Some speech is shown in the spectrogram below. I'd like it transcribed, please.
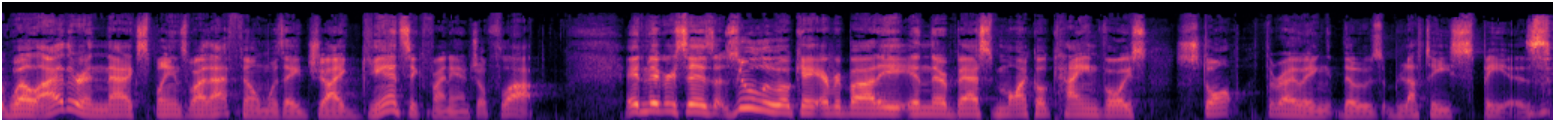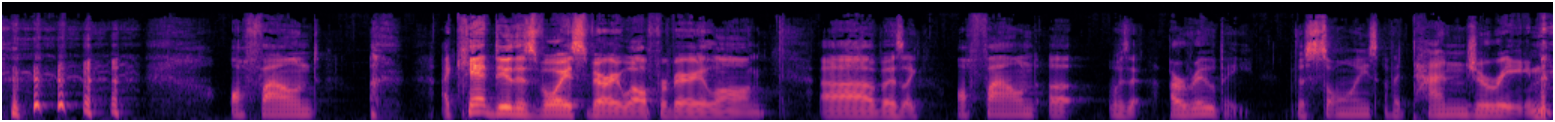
well either, and that explains why that film was a gigantic financial flop. Aiden Vickery says, Zulu, okay, everybody, in their best Michael Caine voice, stop throwing those bloody spears. I found, I can't do this voice very well for very long, uh, but it's like, I found a, was it, a ruby the size of a tangerine.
